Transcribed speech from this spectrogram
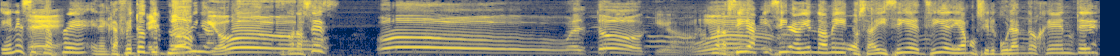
En ese Eh. café, en el Café Tokio, El todavía. Tokio. oh. ¿Lo conoces? Oh, el Tokio. Bueno, sigue, sigue habiendo amigos ahí, sigue, sigue, digamos, circulando gente,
